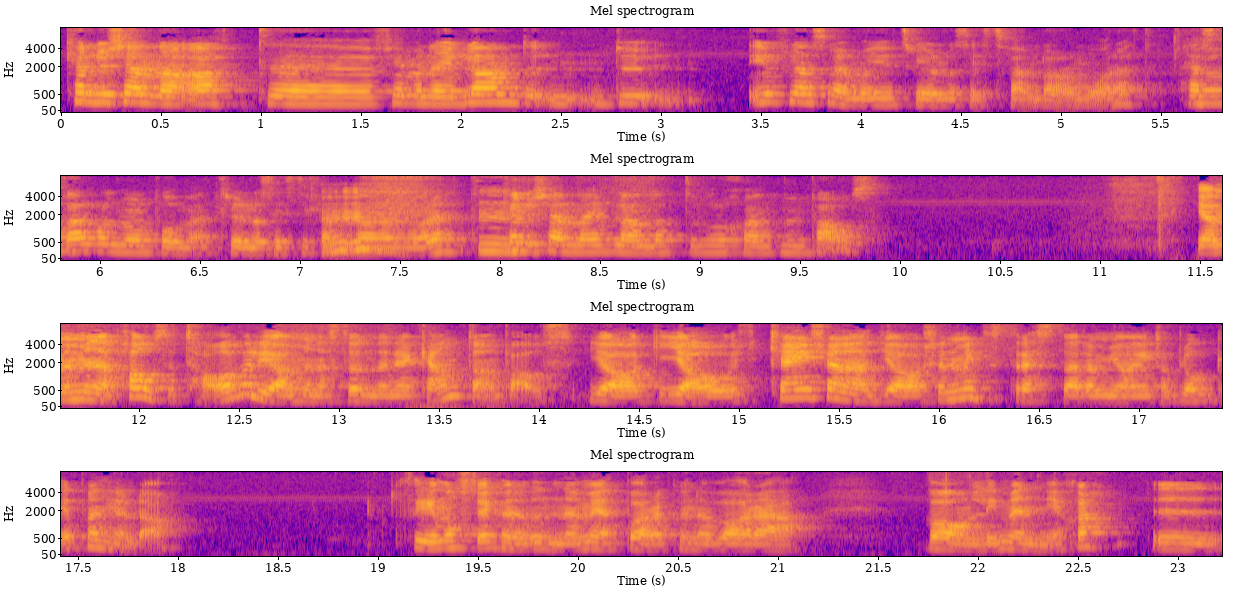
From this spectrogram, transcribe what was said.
Kan du känna att, eh, för jag menar ibland, du, influencer är man ju 365 dagar om året. Hästar håller man på med 365 dagar om året. Kan du känna ibland att det vore skönt med en paus? Ja men mina pauser tar väl jag mina stunder när jag kan ta en paus. Jag, jag kan ju känna att jag känner mig inte stressad om jag inte har bloggat på en hel dag. För det måste jag kunna unna mig att bara kunna vara vanlig människa i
